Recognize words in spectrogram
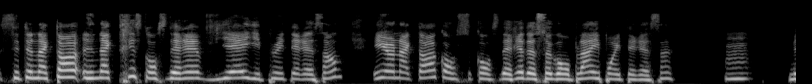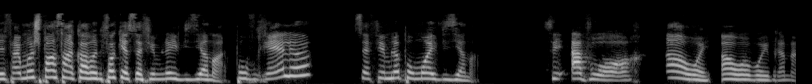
c'est une acteur, une actrice considérée vieille et peu intéressante et un acteur qu'on se considérait de second plan et pas intéressant. Mm. Mais fait, moi, je pense encore une fois que ce film-là est visionnaire. Pour vrai, là, ce film-là, pour moi, est visionnaire. C'est à voir. Ah oui, ah oui, oui, vraiment.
